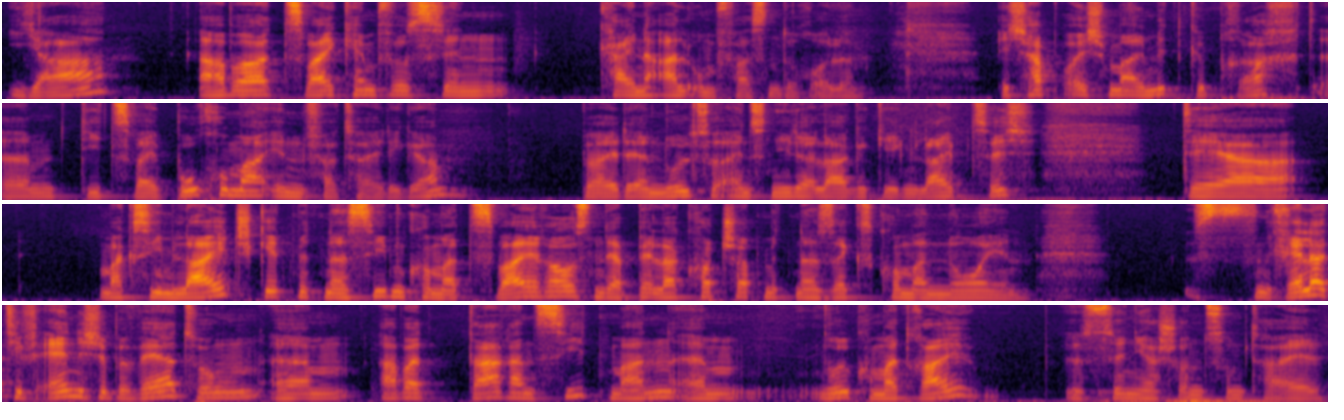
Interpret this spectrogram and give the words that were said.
ja, aber Zweikämpfe sind keine allumfassende Rolle. Ich habe euch mal mitgebracht ähm, die zwei Bochumer Innenverteidiger bei der 0 zu 1 Niederlage gegen Leipzig. Der Maxim Leitsch geht mit einer 7,2 raus und der Bella Kotschap mit einer 6,9. Es sind relativ ähnliche Bewertungen, ähm, aber daran sieht man ähm, 0,3. Es sind ja schon zum Teil,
